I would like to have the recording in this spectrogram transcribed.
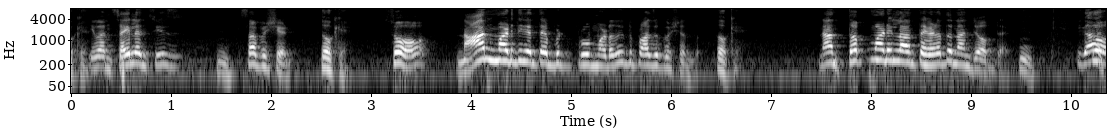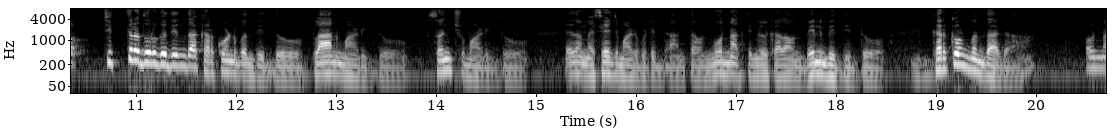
Okay. Even silence is sufficient okay. So ನಾನು ಮಾಡಿದ್ದೀನಿ ಅಂತ ಹೇಳ್ಬಿಟ್ಟು ಪ್ರೂವ್ ಮಾಡೋದು ಇದು ಪ್ರಾಸಿಕ್ಯೂಷನ್ ಓಕೆ. ನಾನು ತಪ್ಪು ಮಾಡಿಲ್ಲ ಅಂತ ಹೇಳೋದು ನಾನು ಜವಾಬ್ದಾರಿ. ಈಗ ಚಿತ್ರದುರ್ಗದಿಂದ ಕರ್ಕೊಂಡು ಬಂದಿದ್ದು ಪ್ಲಾನ್ ಮಾಡಿದ್ದು ಸಂಚು ಮಾಡಿದ್ದು ಏನೋ ಮೆಸೇಜ್ ಮಾಡಿಬಿಟ್ಟಿದ್ದ ಅಂತ ಒಂದು ಮೂರ್ನಾಲ್ಕು ತಿಂಗಳ ಕಾಲ ಅವ್ನು ಬೆನ್ನು ಬಿದ್ದಿದ್ದು. ಕರ್ಕೊಂಡು ಬಂದಾಗ ಅವನ್ನ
